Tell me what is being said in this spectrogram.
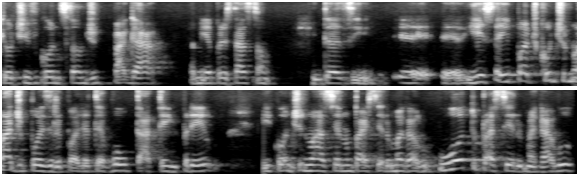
que eu tive condição de pagar a minha prestação. Então, assim, é, é, isso aí pode continuar depois, ele pode até voltar a ter emprego e continuar sendo um parceiro Magalu. O outro parceiro Magalu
